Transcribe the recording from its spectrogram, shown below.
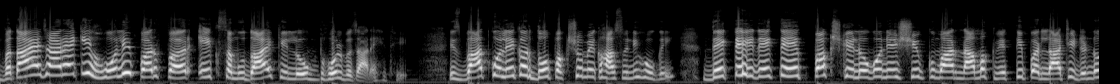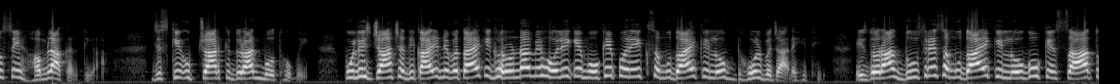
बताया जा रहा है कि होली पर्व पर एक समुदाय के लोग ढोल बजा रहे थे। इस बात को लेकर दो पक्षों में कहासुनी हो गई। देखते ही देखते एक पक्ष के लोगों ने शिव कुमार नामक व्यक्ति पर लाठी डंडों से हमला कर दिया, जिसकी उपचार के दौरान मौत हो गई। पुलिस जाँच अधिकारी ने बताया कि घरोंडा में होली के मौके पर एक समुदाय के लोग ढोल बजा रहे थे। इस दौरान दूसरे समुदाय के लोगों के साथ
